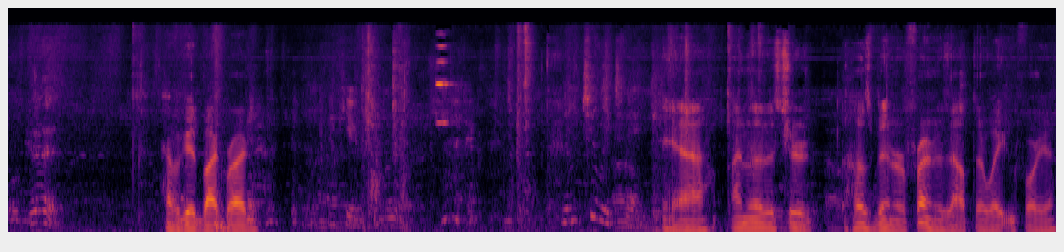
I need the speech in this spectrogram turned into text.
Well, good. Have a good bike ride. Thank you. A little chilly today. Yeah. I noticed your husband or friend is out there waiting for you.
